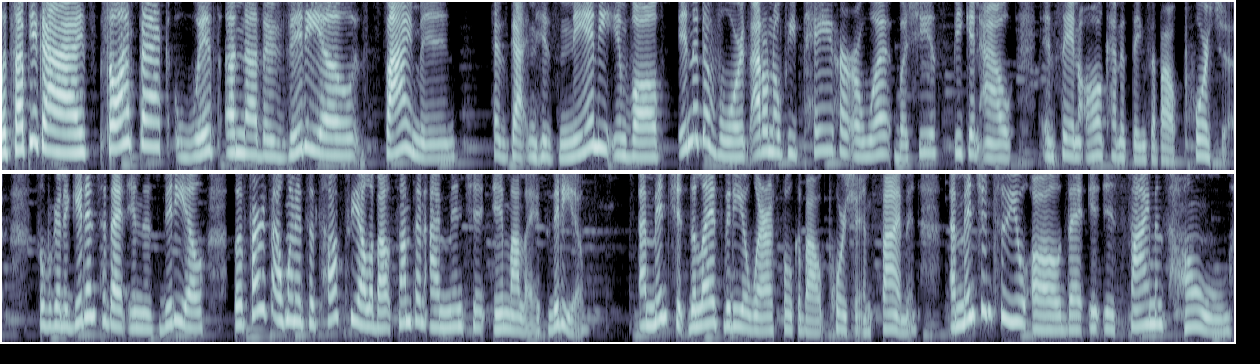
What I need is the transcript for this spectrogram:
What's up, you guys? So I'm back with another video. Simon has gotten his nanny involved in the divorce. I don't know if he paid her or what, but she is speaking out and saying all kind of things about Porsha. So we're going to get into that in this video. But first, I wanted to talk to y'all about something I mentioned in my last video. I mentioned the last video where I spoke about Porsha and Simon. I mentioned to you all that it is Simon's home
